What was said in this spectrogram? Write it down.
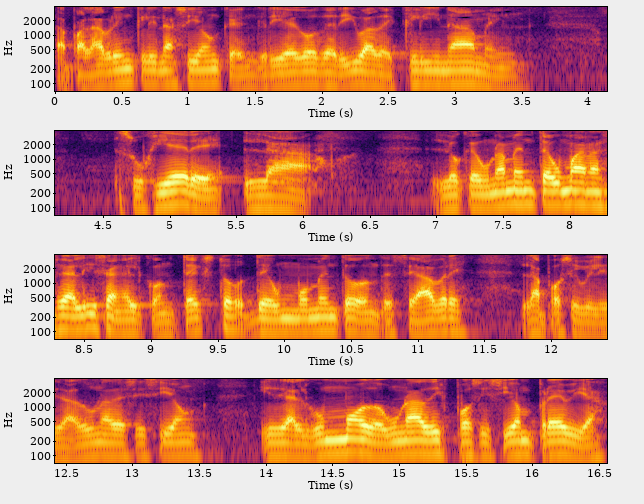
La palabra inclinación, que en griego deriva de clinamen, sugiere la, lo que una mente humana realiza en el contexto de un momento donde se abre la posibilidad de una decisión y de algún modo una disposición previa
